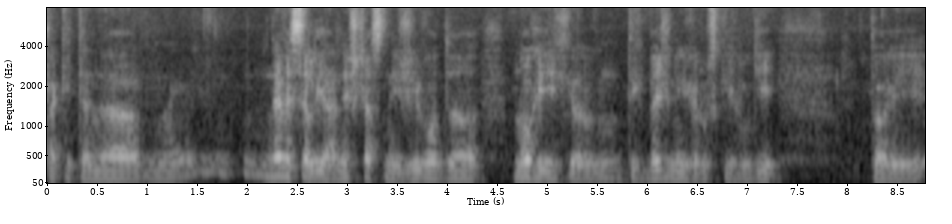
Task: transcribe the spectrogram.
taký ten e, neveselý a nešťastný život e, mnohých tých bežných ruských ľudí, ktorí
